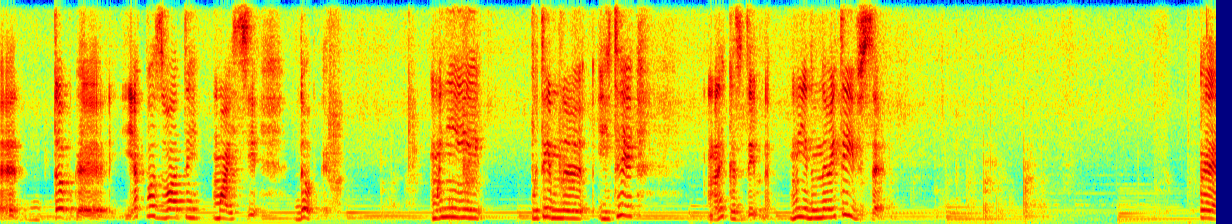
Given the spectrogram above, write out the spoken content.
Е, добре, як вас звати? Майсі. Добре. Мені потрібно йти. Мене якась дивна. Мені не йти і все. Е.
